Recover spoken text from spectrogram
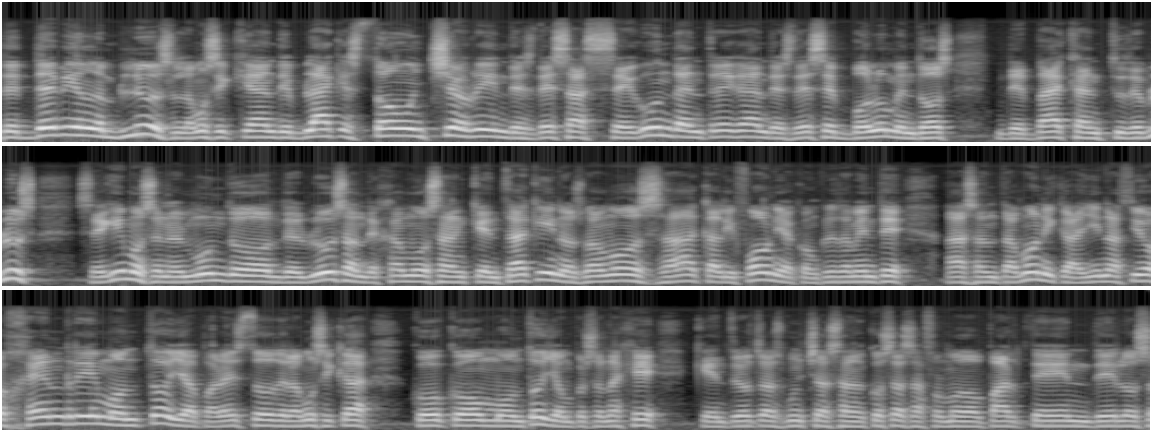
The Devil Blues, la música de Black Stone Cherry desde esa segunda entrega, desde ese volumen 2 de Back and to the Blues. Seguimos en el mundo del blues, dejamos a Kentucky y nos vamos a California, concretamente a Santa Mónica. Allí nació Henry Montoya, para esto de la música Coco Montoya, un personaje que entre otras muchas cosas ha formado parte de los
